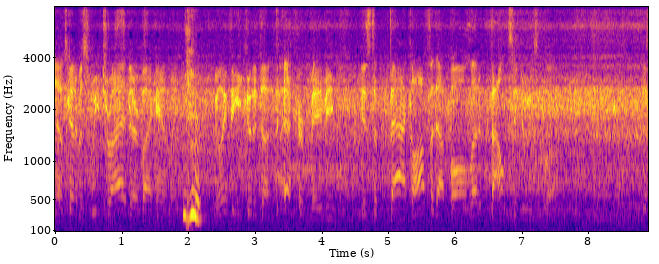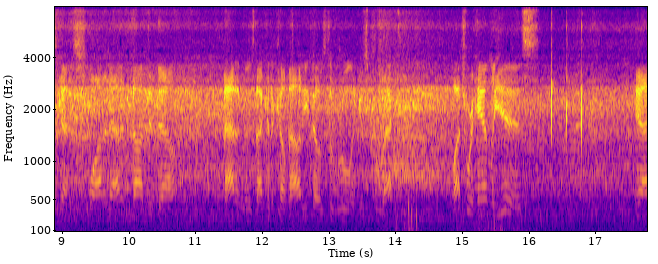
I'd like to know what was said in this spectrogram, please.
Yeah, it's kind of a sweet try there by Hanley. the only thing he could have done better, maybe, is to back off of that ball and let it bounce into his glove. Just kind of swatted at it, and knocked it down. Mattingly's not going to come out. He knows the ruling is correct. Watch where Hanley is. Yeah,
